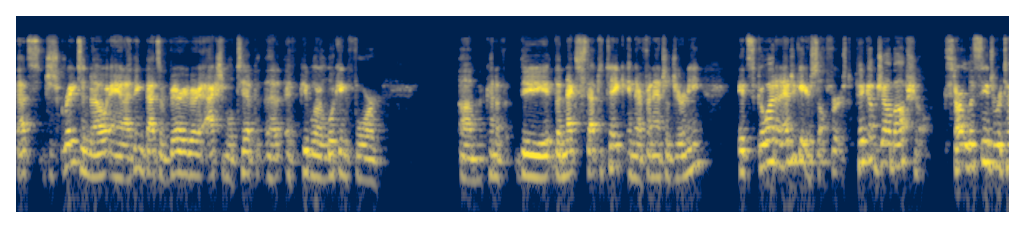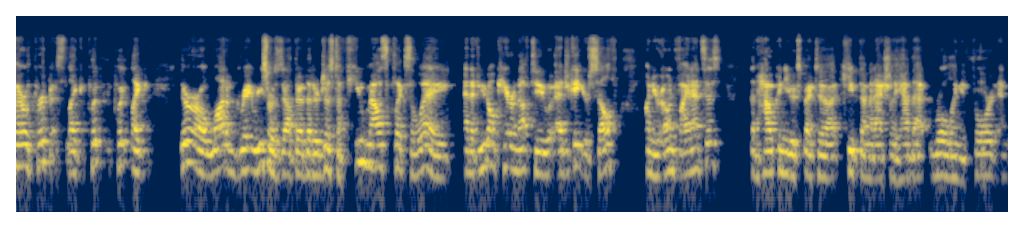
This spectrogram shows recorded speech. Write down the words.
that's just great to know, and I think that's a very very actionable tip that if people are looking for um, kind of the the next step to take in their financial journey, it's go out and educate yourself first. Pick up job optional. Start listening to Retire with Purpose. Like put put like there are a lot of great resources out there that are just a few mouse clicks away. And if you don't care enough to educate yourself on your own finances, then how can you expect to keep them and actually have that rolling forward and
